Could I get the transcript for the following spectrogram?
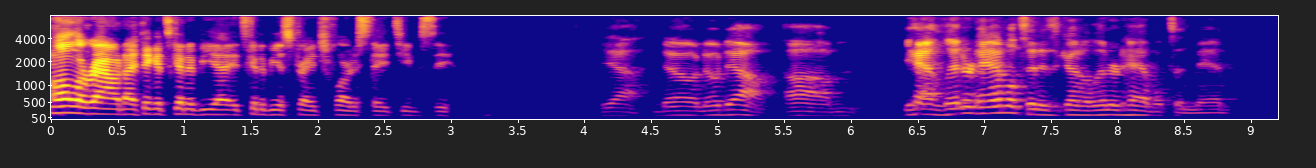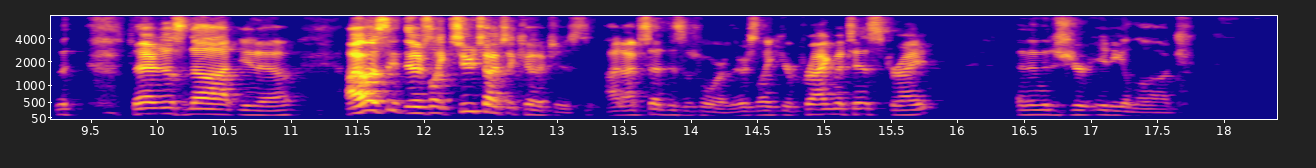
all around. I think it's going to be a it's going to be a strange Florida State team to see. Yeah, no, no doubt. Um, yeah, Leonard Hamilton is gonna Leonard Hamilton, man. They're just not, you know. I always think there's like two types of coaches, and I've said this before. There's like your pragmatist, right? And then there's your ideologue.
